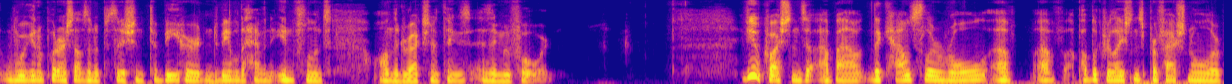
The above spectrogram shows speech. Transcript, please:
we're going to put ourselves in a position to be heard and to be able to have an influence on the direction of things as they move forward. If you have questions about the counselor role of, of a public relations professional or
